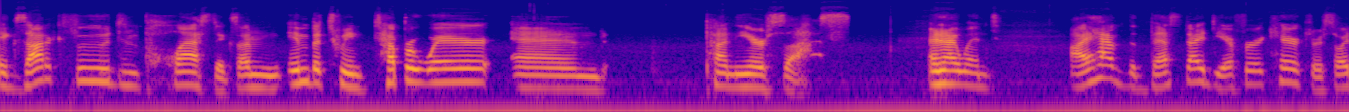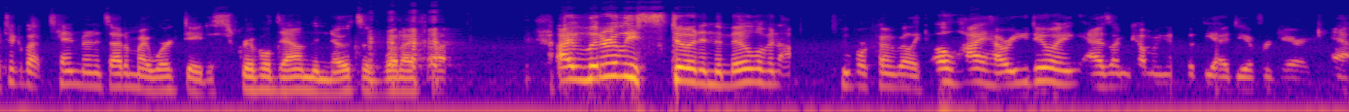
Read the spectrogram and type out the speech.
exotic foods and plastics. I'm in between Tupperware and paneer sauce. And I went, I have the best idea for a character. So I took about 10 minutes out of my workday to scribble down the notes of what I thought. I literally stood in the middle of an office. People were coming by like, "Oh, hi, how are you doing?" As I'm coming up with the idea for Garrick at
